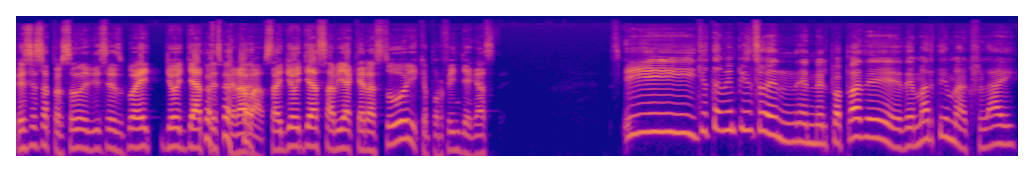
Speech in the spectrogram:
ves a esa persona y dices, güey, yo ya te esperaba, o sea, yo ya sabía que eras tú y que por fin llegaste. Y yo también pienso en, en el papá de, de Marty McFly,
